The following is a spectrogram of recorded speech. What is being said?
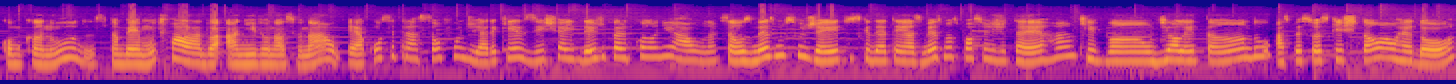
como canudos, também é muito falado a, a nível nacional, é a concentração fundiária que existe aí desde o período colonial. Né? São os mesmos sujeitos que detêm as mesmas posses de terra, que vão violentando as pessoas que estão ao redor,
